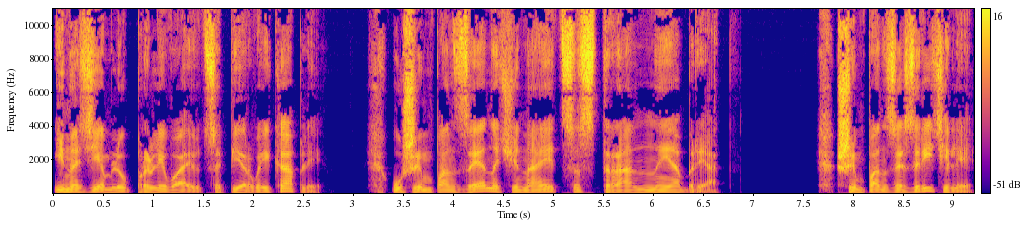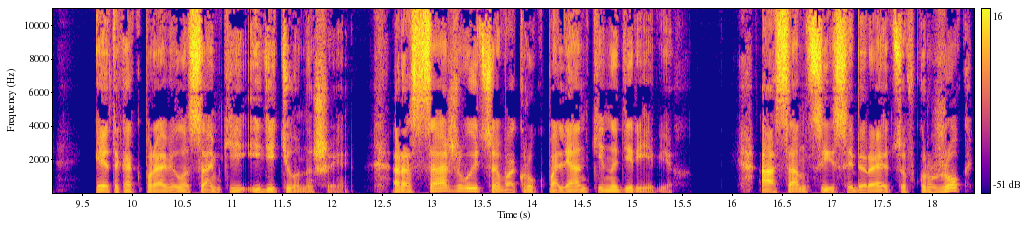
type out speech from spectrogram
и на землю проливаются первые капли, у шимпанзе начинается странный обряд. Шимпанзе-зрители это, как правило, самки и детеныши, рассаживаются вокруг полянки на деревьях. А самцы собираются в кружок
